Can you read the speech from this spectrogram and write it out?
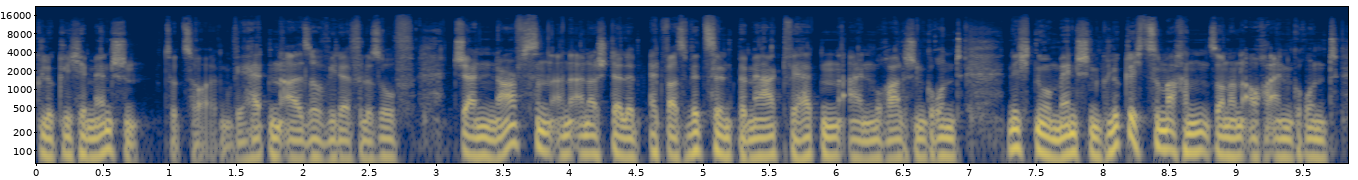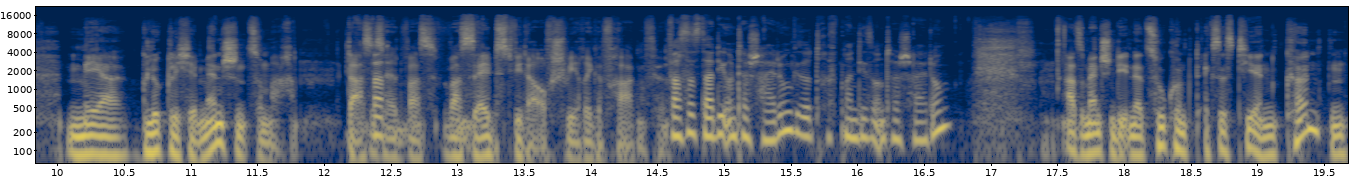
glückliche Menschen zu zeugen. Wir hätten also, wie der Philosoph Jan Narfson an einer Stelle etwas witzelnd bemerkt, wir hätten einen moralischen Grund, nicht nur Menschen glücklich zu machen, sondern auch einen Grund, mehr glückliche Menschen zu machen. Das ist etwas, was selbst wieder auf schwierige Fragen führt. Was ist da die Unterscheidung? Wieso trifft man diese Unterscheidung? Also Menschen, die in der Zukunft existieren könnten,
